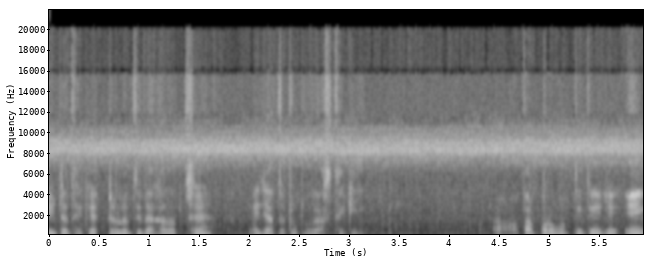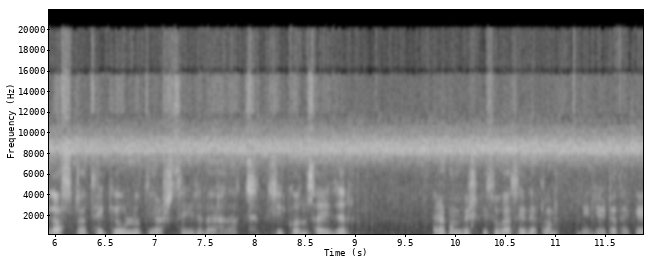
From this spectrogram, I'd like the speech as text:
এইটা থেকে একটা লতি দেখা যাচ্ছে, এই যে এতটুকু গাছ থেকেই। তার পরবর্তীতে এই যে এই গাছটা থেকেও লতি আসছে, এই যে দেখা যাচ্ছে চিকন সাইজের। এরকম বেশ কিছু গাছই দেখলাম। এই যে এটা থেকে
